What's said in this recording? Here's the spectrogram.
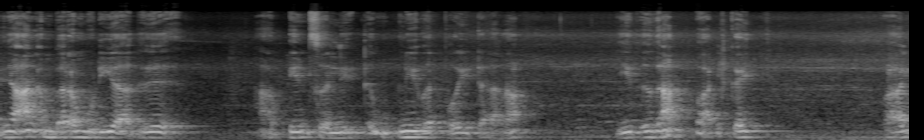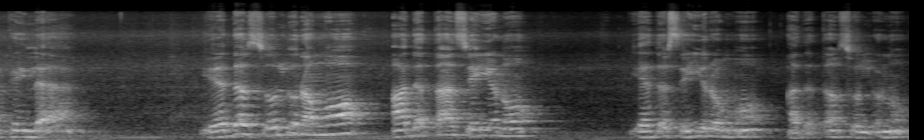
ஞானம் பெற முடியாது அப்படின்னு சொல்லிட்டு முனிவர் போயிட்டாராம். இதுதான் வாழ்க்கை. வாழ்க்கையில் எதை சொல்லுறோமோ அதைத்தான் செய்யணும். எதை செய்கிறோமோ அதைத்தான் சொல்லணும்.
